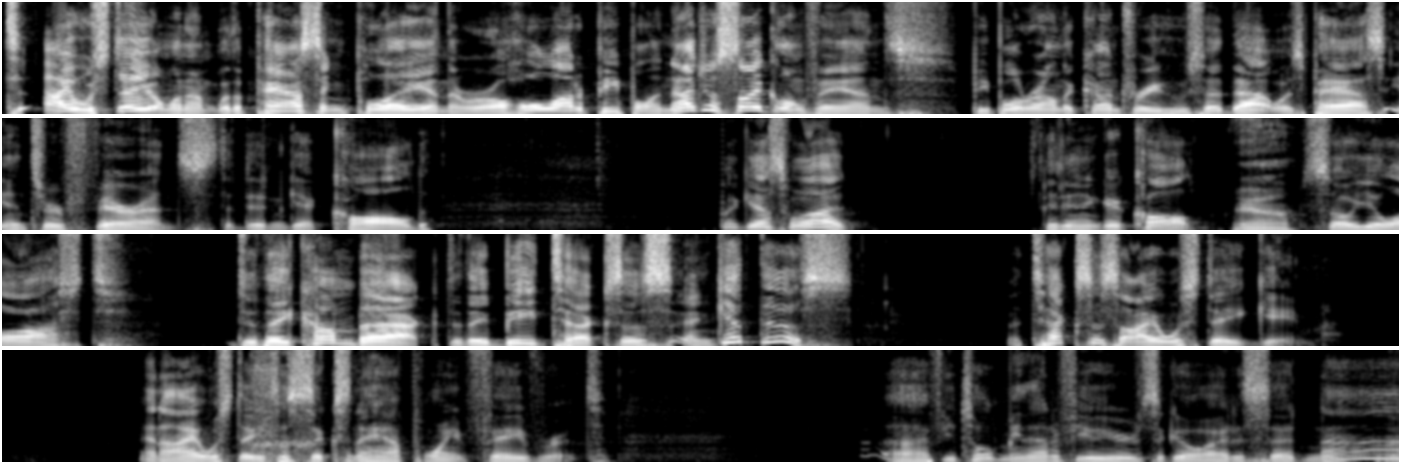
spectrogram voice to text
T- Iowa State went up with a passing play, and there were a whole lot of people, and not just Cyclone fans, people around the country who said that was pass interference that didn't get called. But guess what? It didn't get called. yeah. So you lost. Do they come back? Do they beat Texas? And get this a Texas Iowa State game. And Iowa State's a six and a half point favorite. Uh, if you told me that a few years ago, I'd have said, not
